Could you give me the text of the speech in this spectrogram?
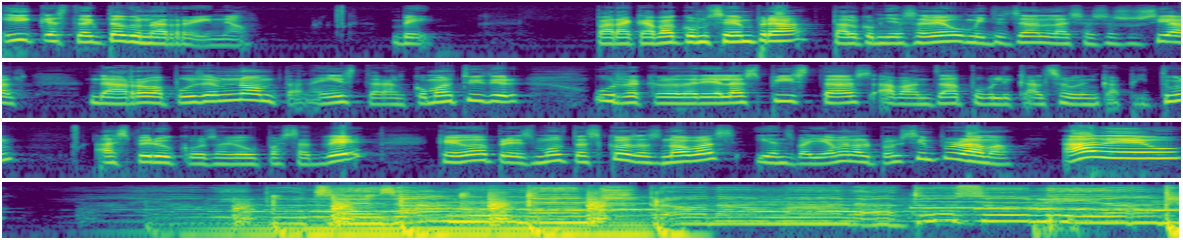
I que es tracta d'una reina. Bé, per acabar, com sempre, tal com ja sabeu, mitjançant les xarxes socials d'arroba posem nom, tant a Instagram com a Twitter, us recordaré les pistes abans de publicar el següent capítol. Espero que us hagueu passat bé, que hagueu après moltes coses noves i ens veiem en el pròxim programa. Adeu! De tu s'oblida.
